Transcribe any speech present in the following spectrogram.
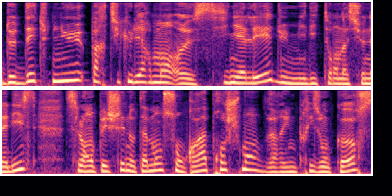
de détenu particulièrement euh, signalé du militant nationaliste. Cela a empêché notamment son rapprochement vers une prison corse.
